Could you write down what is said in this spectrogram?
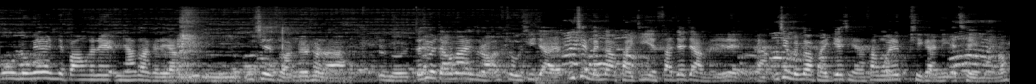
ဟိုလွန်ခဲ့တဲ့နှစ်ပေါင်းကလေးအများစွာကလေးကဥချစ်ဆိုတာပြောထွက်တာဒီလိုတချို့ကျောင်းသားတွေဆိုတော့အဆိုရှိကြတယ်ဥချစ်မိမဖိုက်ကြီးရင်စာကြက်ကြမယ်တဲ့ဥချစ်မိမဖိုက်ကြီးချင်တာဆောင်းဝဲဖြေကန်ဒီအချိန်ပေါ့နော်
